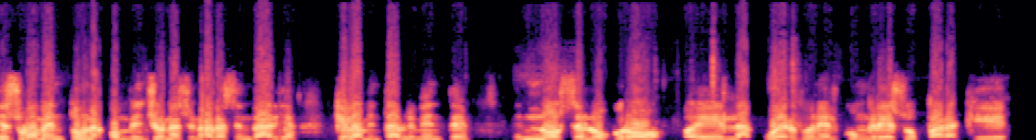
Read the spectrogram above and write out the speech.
en su momento una convención nacional hacendaria que lamentablemente no se logró eh, el acuerdo en el Congreso para que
